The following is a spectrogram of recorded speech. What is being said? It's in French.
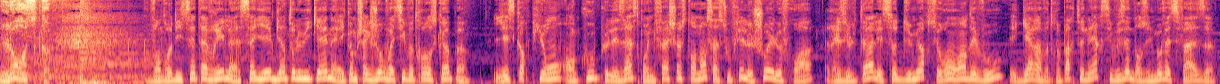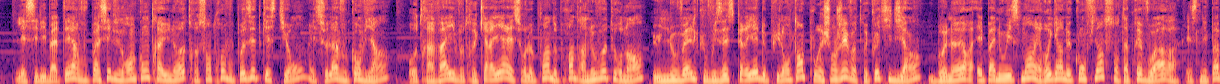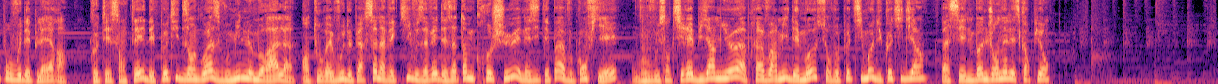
L'horoscope. Vendredi 7 avril, ça y est, bientôt le week-end, et comme chaque jour, voici votre horoscope. Les scorpions, en couple, les astres ont une fâcheuse tendance à souffler le chaud et le froid. Résultat, les sautes d'humeur seront au rendez-vous, et gare à votre partenaire si vous êtes dans une mauvaise phase. Les célibataires, vous passez d'une rencontre à une autre sans trop vous poser de questions, et cela vous convient. Au travail, votre carrière est sur le point de prendre un nouveau tournant. Une nouvelle que vous espériez depuis longtemps pour changer votre quotidien. Bonheur, épanouissement et regain de confiance sont à prévoir, et ce n'est pas pour vous déplaire. Côté santé, des petites angoisses vous minent le moral. Entourez-vous de personnes avec qui vous avez des atomes crochus et n'hésitez pas à vous confier. Vous vous sentirez bien mieux après avoir mis des mots sur vos petits mots du quotidien. Passez une bonne journée les scorpions.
